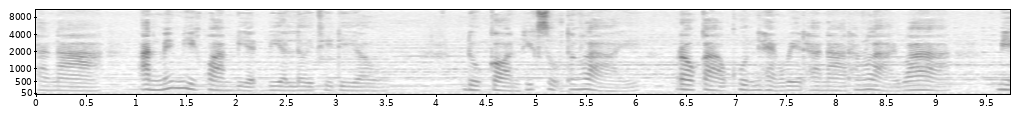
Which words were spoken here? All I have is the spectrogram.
ทนา อันไม่มีความเบียดเบียนเลยทีเดียว ดูก่อนภิกษุทั้งหลาย เรากล่าวคุณแห่งเวทนาทั้งหลายว่า มี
